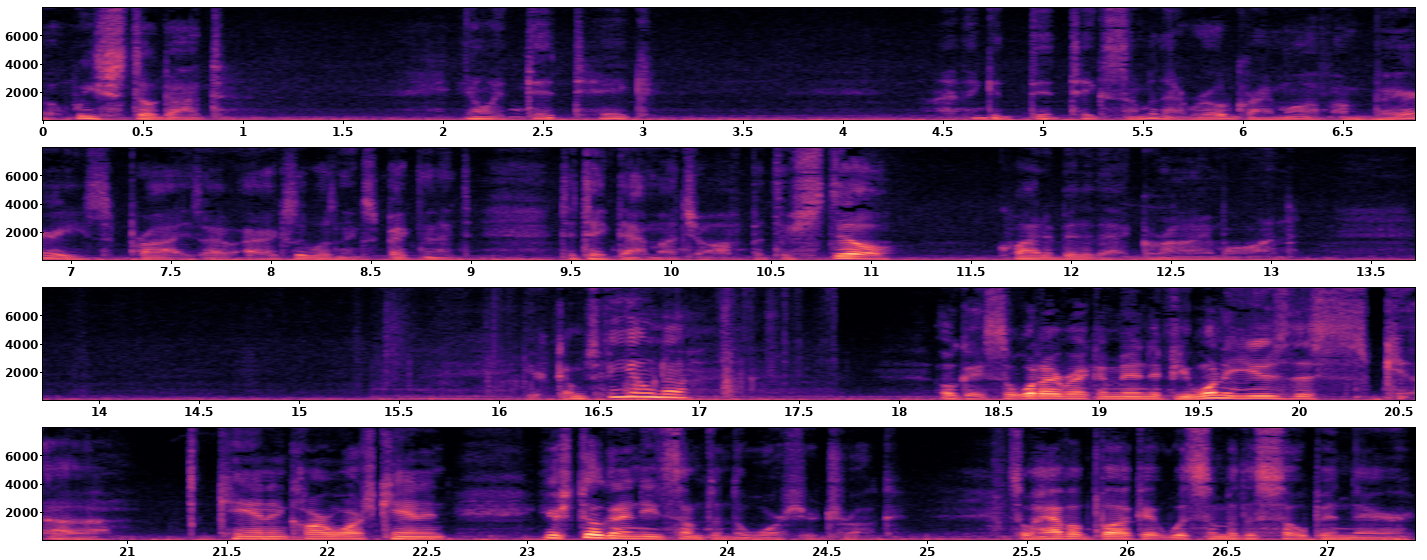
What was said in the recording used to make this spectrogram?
but we still got, you know, it did take, I think it did take some of that road grime off. I'm very surprised. I, I actually wasn't expecting it to take that much off, but there's still quite a bit of that grime on. Here comes Fiona. Okay, so what I recommend, if you want to use this uh, cannon, car wash cannon, you're still going to need something to wash your truck. So have a bucket with some of the soap in there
